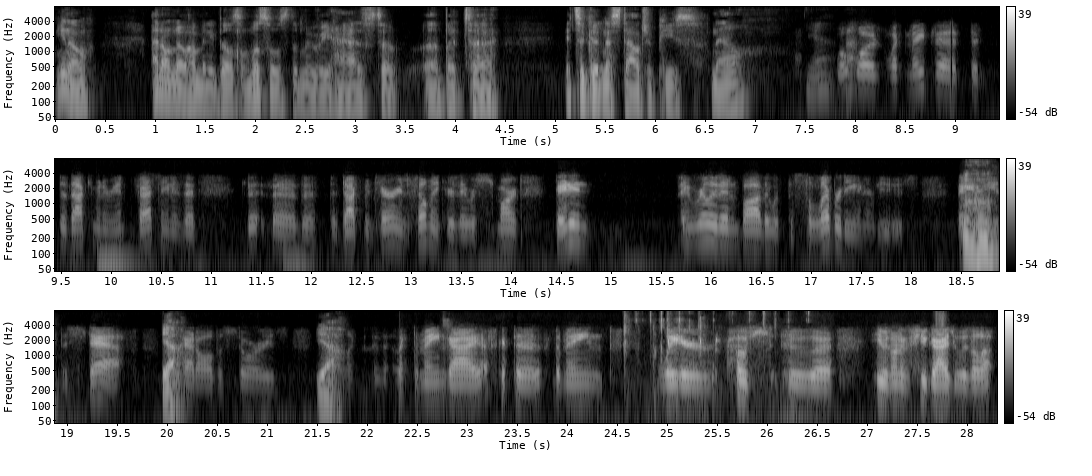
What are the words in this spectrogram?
you know, I don't know how many bells and whistles the movie has to, uh, but uh, it's a good nostalgia piece now. Yeah. What what, what made the, the the documentary fascinating is that the the the, the documentarians, filmmakers, they were smart. They didn't they really didn't bother with the celebrity interviews. They mm-hmm. interviewed the staff yeah. who had all the stories. Yeah. You know, like like the main guy, I forget the the main waiter host who uh, he was one of the few guys who was a lot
